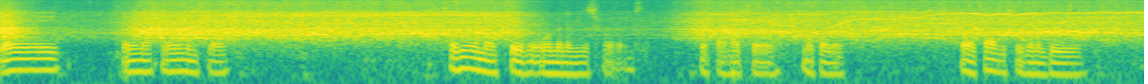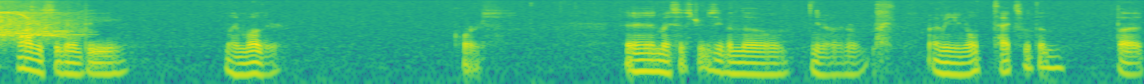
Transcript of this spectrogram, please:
Yay! International Women's Day. Are my favorite women in this world? If I had to make a list. Well, it's obviously going to be, obviously going to be my mother. Of course. And my sisters, even though, you know, I don't, I mean, I'll text with them, but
